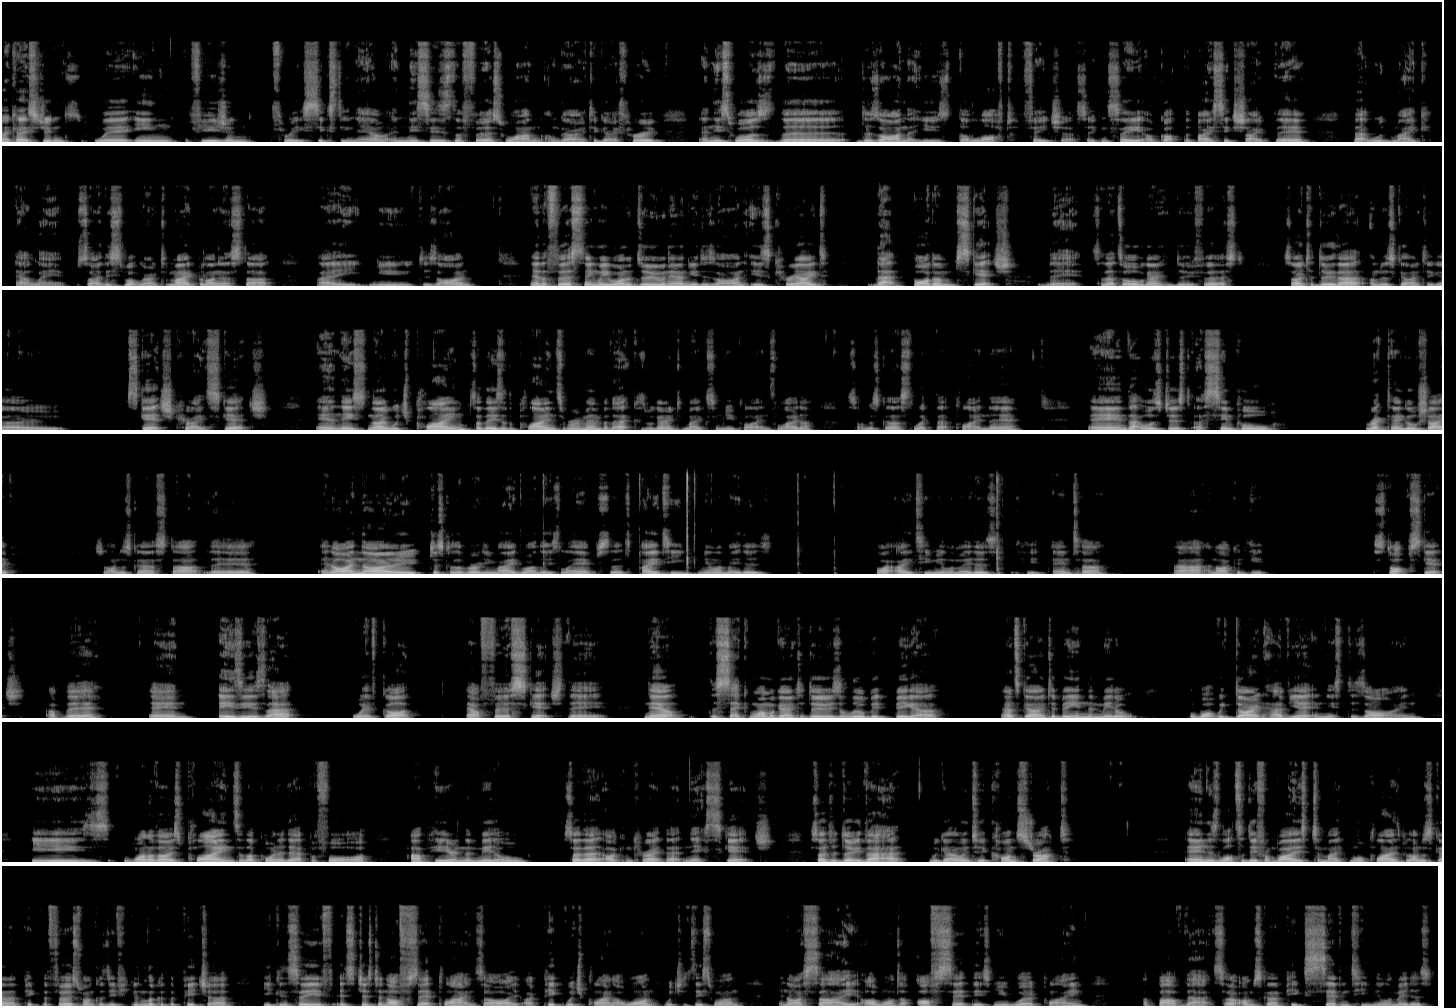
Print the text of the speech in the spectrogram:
Okay, students, we're in Fusion 360 now, and this is the first one I'm going to go through. And this was the design that used the loft feature. So you can see I've got the basic shape there that would make our lamp. So this is what we're going to make, but I'm going to start a new design. Now the first thing we want to do in our new design is create that bottom sketch there. So that's all we're going to do first. So to do that, I'm just going to go sketch, create sketch, and it needs to know which plane. So these are the planes, and remember that because we're going to make some new planes later. So I'm just going to select that plane there. And that was just a simple rectangle shape. So I'm just going to start there. And I know, just because I've already made one of these lamps, that's 80 millimeters by 80 millimeters. Hit enter. Uh, and I can hit stop sketch up there. And Easy as that. We've got our first sketch there. Now, the second one we're going to do is a little bit bigger. and it's going to be in the middle. But what we don't have yet in this design is one of those planes that I pointed out before up here in the middle so that I can create that next sketch. So to do that, we go into construct and there's lots of different ways to make more planes, but I'm just going to pick the first one because if you can look at the picture, you can see if it's just an offset plane. So I, I pick which plane I want, which is this one, and I say I want to offset this new work plane above that. So I'm just going to pick 70 millimeters.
